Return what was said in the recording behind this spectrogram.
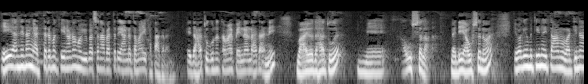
ඒ යන්නේ නම් ඇත්තටම කියනවා නම් ඔය විපස්සනා පැත්තට යන්න තමයි කතා කරන්නේ. ඒ ධාතු ගුණ තමයි පෙන්වන්න හදන්නේ. වායෝ ධාතුව මේ අවුස්සලා වැඩේ අවුස්සනවා. ඒ වගේම තියෙනවා ඊටාම වටිනා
